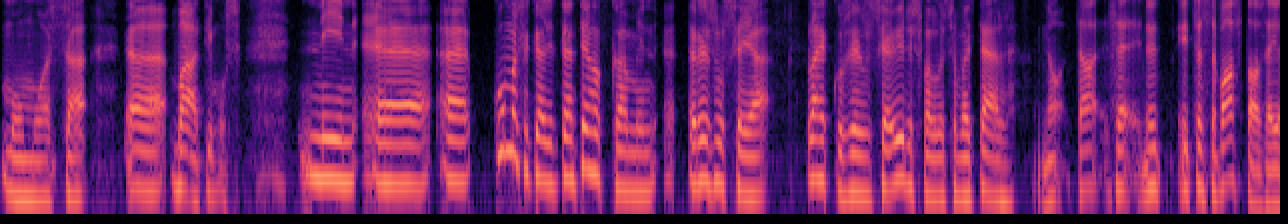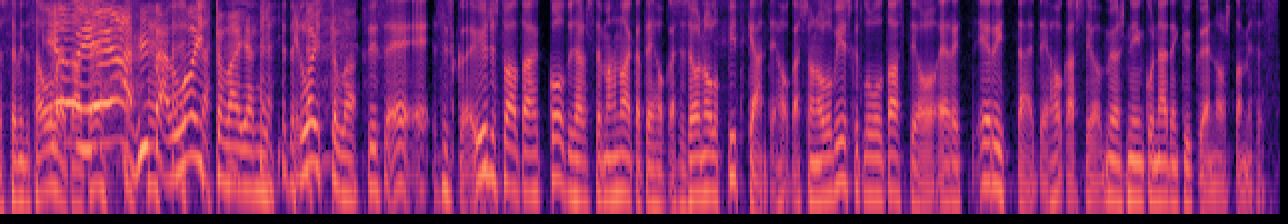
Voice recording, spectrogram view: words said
muun muassa ää, vaatimus, niin ää, kummassa käytetään tehokkaammin resursseja, lahjakkuusresursseja Yhdysvalloissa vai täällä? No tää, se, nyt itse asiassa vastaus ei ole se, mitä sä oletat. Joo, joo, hyvä, loistavaa Jani, loistavaa. siis, e, e, siis Yhdysvaltain koulutusjärjestelmä on aika tehokas ja se on ollut pitkään tehokas. Se on ollut 50-luvulta asti ollut eri, erittäin tehokas jo myös niin kuin näiden kykyjen nostamisessa.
